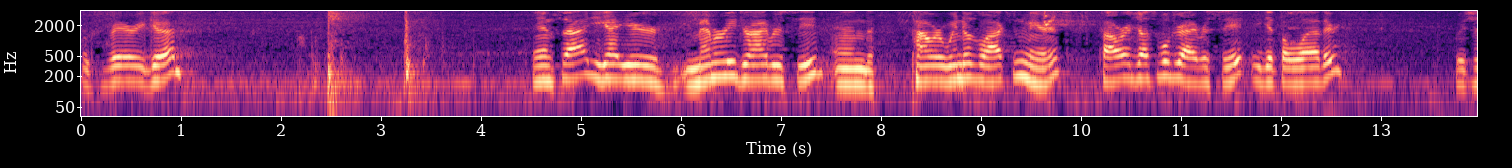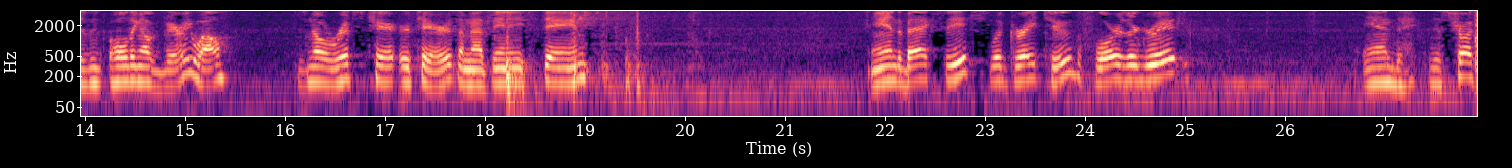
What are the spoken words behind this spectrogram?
Looks very good. Inside, you got your memory driver's seat and power windows, locks, and mirrors. Power adjustable driver's seat. You get the leather, which is holding up very well. There's no rips tear or tears. I'm not seeing any stains. And the back seats look great too. The floors are great. And this truck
